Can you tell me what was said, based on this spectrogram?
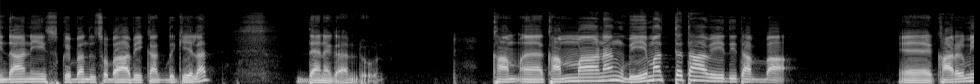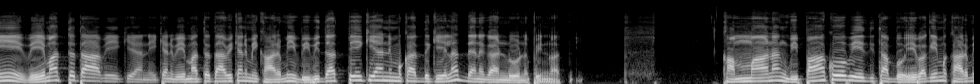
නිදානයේ ස්කෙබඳු ස්වභාවයකක්ද කියලත් දැනගන්න ඕන. කම්මානං වේමත්තතාවේදි තබ්බා කර්මයේ වේමත්තතාවය කියන්නේ කියන්නේ වේමත්තතාවය කියන්නේ මේ කර්මයේ විවිධත්වය කියන්නේ මොකක්ද කියලා දැනගන්න ඕන පින්වත්නි. කම්මානං විපාකෝ වේදිතබ්බෝ. ඒ වගේම කර්ම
